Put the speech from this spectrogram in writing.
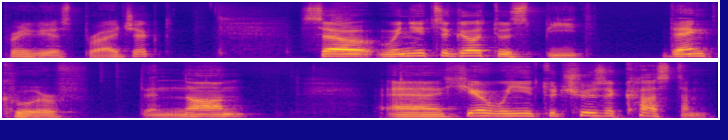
previous project. So we need to go to speed, then curve, then none. And here we need to choose a custom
